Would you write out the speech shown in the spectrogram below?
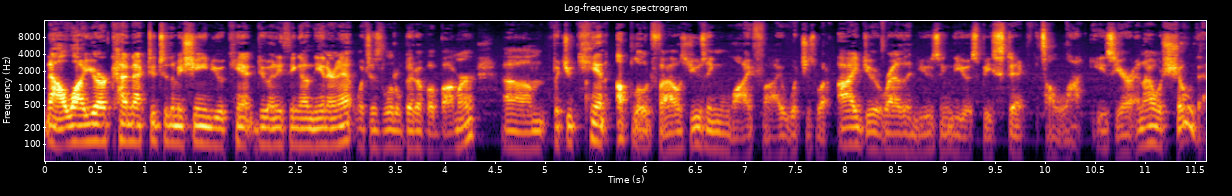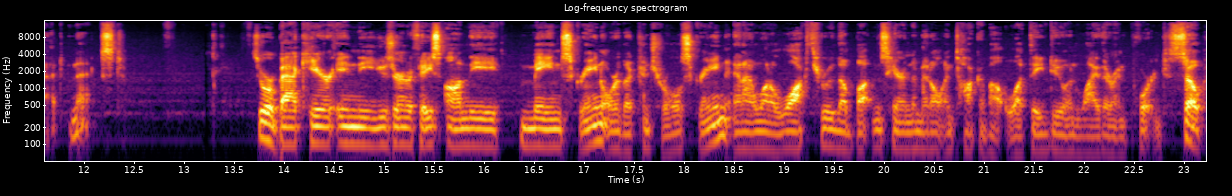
Now, while you're connected to the machine, you can't do anything on the internet, which is a little bit of a bummer, um, but you can upload files using Wi-Fi, which is what I do rather than using the USB stick. It's a lot easier, and I will show that next. So we're back here in the user interface on the main screen or the control screen and I want to walk through the buttons here in the middle and talk about what they do and why they're important. So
